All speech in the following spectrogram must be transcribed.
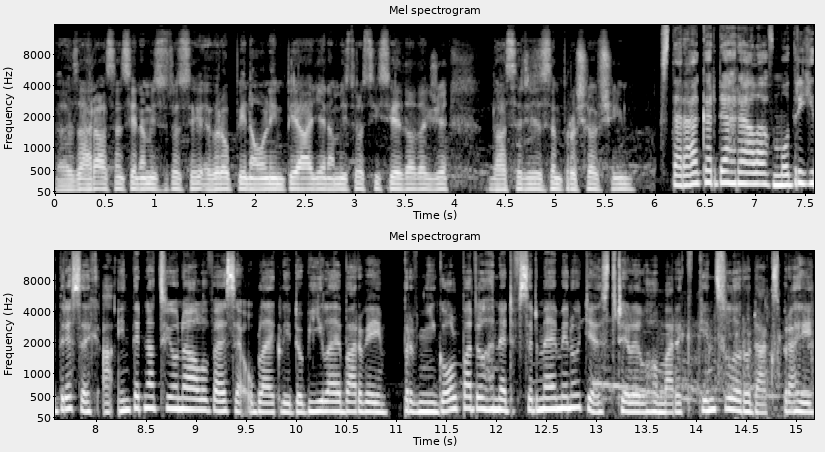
eh, zahrál jsem si na mistrovství Evropy, na olympiádě, na mistrovství světa, takže dá se říct, že jsem prošel vším. Stará garda hrála v modrých dresech a internacionálové se oblékli do bílé barvy. První gol padl hned v sedmé minutě, střelil ho Marek Kincl, rodák z Prahy.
